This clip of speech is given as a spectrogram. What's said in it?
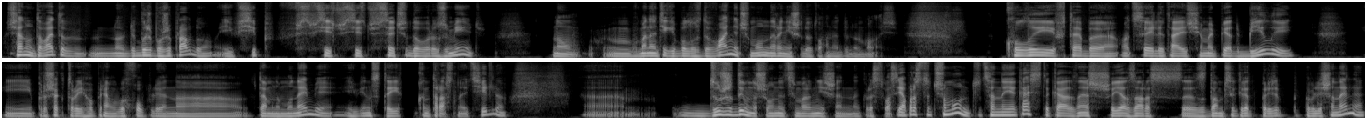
Хоча, ну, давайте ну, любиш Божу правду, і всі всі, всі все чудово розуміють. Ну, В мене тільки було здивування, чому вони раніше до того не додумалися. Коли в тебе оцей літаючий мопед білий, і прожектор його прям вихоплює на темному небі, і він стає контрастною ціллю. Ем, дуже дивно, що вони цим раніше не користувалися. Я просто чому? Це не якась така, знаєш, що я зараз е, здам секрет Павлішанеля.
